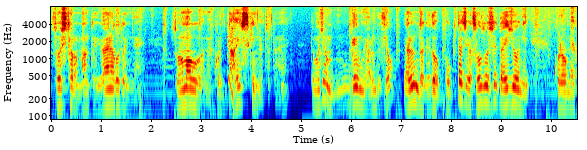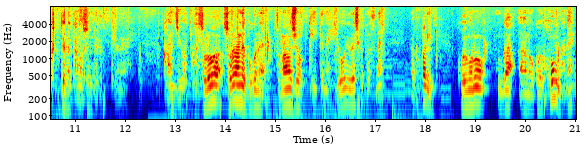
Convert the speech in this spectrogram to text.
そしたらなんと意外なことにねその孫がねこれ大好きになっちゃってね。でもちろんゲームやるんですよ。やるんだけど僕たちが想像してた以上にこれをめくってね楽しんでるっていうね感じがあってそれはそれはね僕ねその話を聞いてね非常に嬉しかったですね。やっぱりこういうものがあのこういう本がね、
